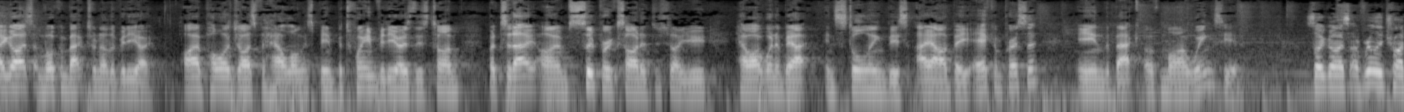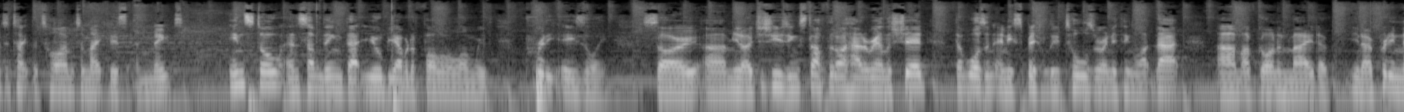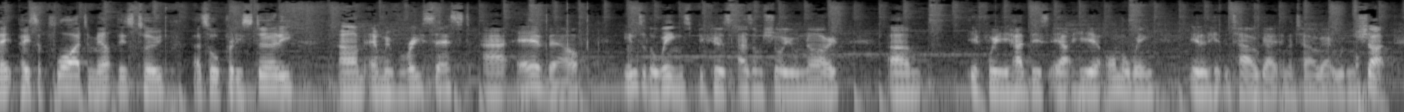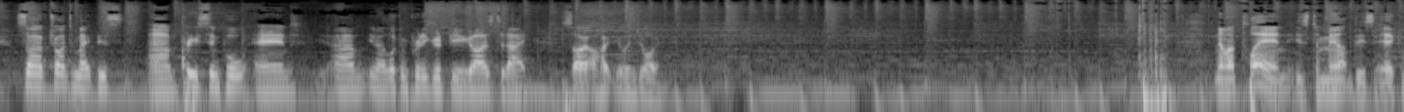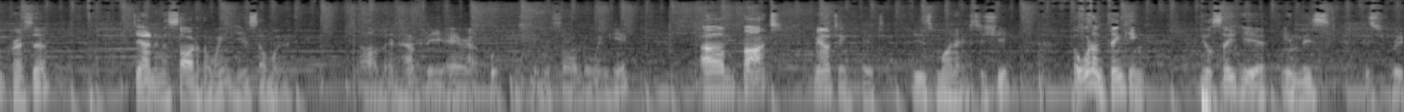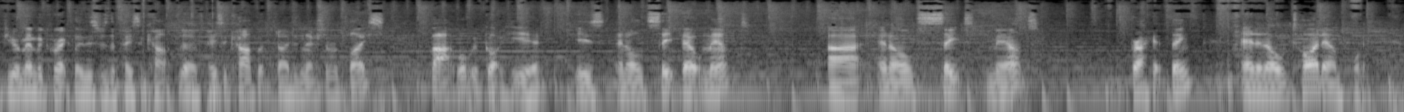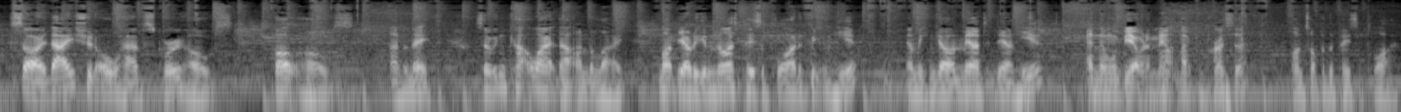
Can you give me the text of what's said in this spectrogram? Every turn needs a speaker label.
Speaker 1: Hey guys, and welcome back to another video. I apologize for how long it's been between videos this time, but today I'm super excited to show you how I went about installing this ARB air compressor in the back of my wings here. So guys, I've really tried to take the time to make this a neat install and something that you'll be able to follow along with pretty easily. So, um, you know, just using stuff that I had around the shed that wasn't any specialty tools or anything like that. Um, I've gone and made a, you know, pretty neat piece of ply to mount this to. That's all pretty sturdy. Um, and we've recessed our air valve into the wings because as I'm sure you'll know, um, if we had this out here on the wing, it'd hit the tailgate and the tailgate wouldn't shut. So I've tried to make this um, pretty simple and um, you know looking pretty good for you guys today. So I hope you enjoy. Now my plan is to mount this air compressor down in the side of the wing here somewhere um, and have the air output just in the side of the wing here. Um, but mounting it is my next issue. But what I'm thinking, you'll see here in this, this if you remember correctly, this was the piece of the piece of carpet that I didn't actually replace. But what we've got here is an old seat belt mount, uh, an old seat mount bracket thing, and an old tie down point. So they should all have screw holes, bolt holes underneath. So we can cut away at that underlay, might be able to get a nice piece of ply to fit in here, and we can go and mount it down here, and then we'll be able to mount that compressor on top of the piece of ply.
